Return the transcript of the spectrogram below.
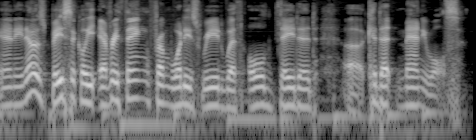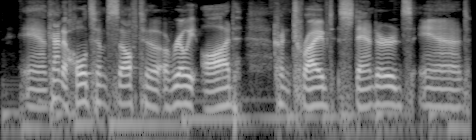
and he knows basically everything from what he's read with old dated uh, cadet manuals and kind of holds himself to a really odd, contrived standards. And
